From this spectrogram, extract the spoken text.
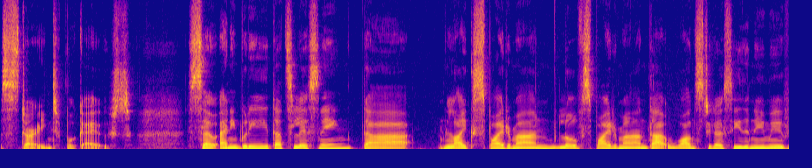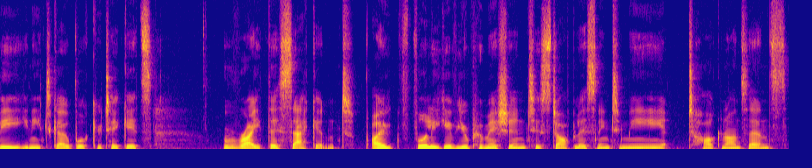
starting to book out. So, anybody that's listening that likes Spider Man, loves Spider Man, that wants to go see the new movie, you need to go book your tickets right this second. I fully give you permission to stop listening to me talk nonsense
